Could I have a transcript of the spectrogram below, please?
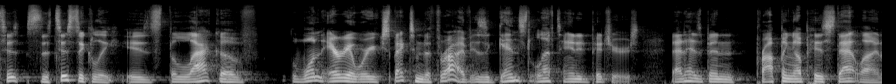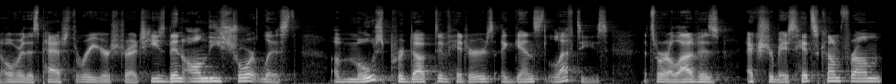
statistically is the lack of the one area where you expect him to thrive is against left-handed pitchers that has been propping up his stat line over this past three year stretch. He's been on the short list of most productive hitters against lefties. That's where a lot of his extra base hits come from.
